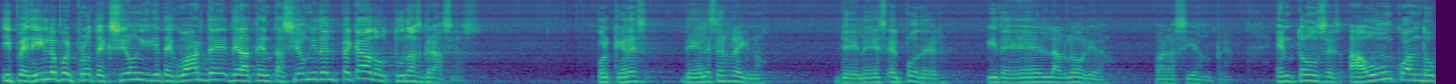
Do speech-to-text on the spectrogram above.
y pedirle por protección y que te guarde de la tentación y del pecado, tú das gracias. Porque él es, de Él es el reino, de Él es el poder y de Él la gloria para siempre. Entonces, aun cuando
